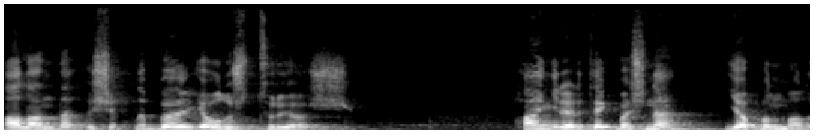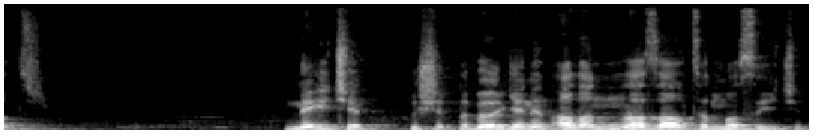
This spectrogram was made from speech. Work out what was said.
alanda ışıklı bölge oluşturuyor. Hangileri tek başına yapılmalıdır? Ne için? Işıklı bölgenin alanının azaltılması için.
